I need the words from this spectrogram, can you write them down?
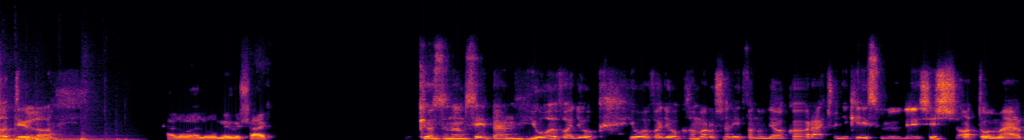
Attila! Hello, hello, mi újság? Köszönöm szépen, jól vagyok, jól vagyok. Hamarosan itt van ugye a karácsonyi készülődés is. Attól már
